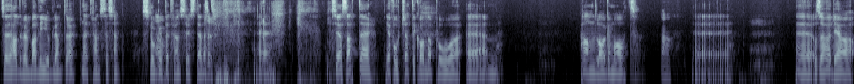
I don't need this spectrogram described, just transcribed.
Så jag hade väl bara Leo glömt att öppna ett fönster sen. Slog Ja. upp ett fönster istället. Alltså, Eh, så jag satt där. Jag fortsatte kolla på ehm, han lagar mat. ja. Eh, eh, och så hörde jag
